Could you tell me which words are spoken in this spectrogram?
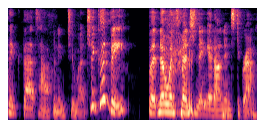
think that's happening too much. It could be, but no one's mentioning it on Instagram.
